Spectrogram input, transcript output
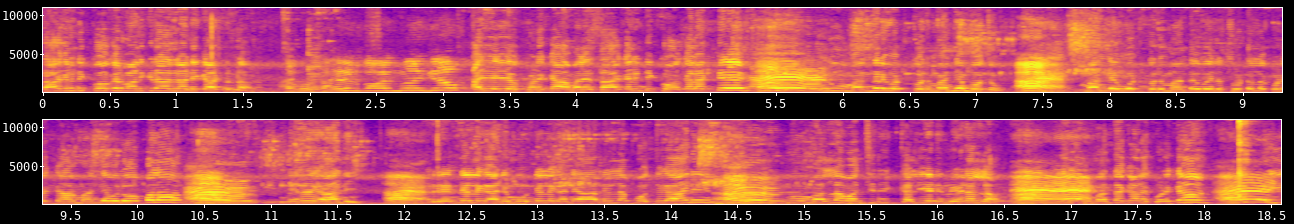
సాగరండి కోగలు వానికి రాదు అని అంటున్నా కోకలు ఎందుకు అంటున్నావు? అయ్యయ్యో కొడక మళ్ళీ సాగలింటి కోకలంటే నువ్వు మందర కొట్టుకొని మన్యం పోతావు. మన్యం కొట్టుకొని మందం పోయిన చోటల కొడక మన్యం లోపల నెల గాని రెండు నెలలు గాని మూడు నెలలు గాని ఆరు నెలల పొద్దు గాని నువ్వు మళ్ళా వచ్చి నీ కలియడి మేడల్లా. మందకాడ కొడక ఈ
